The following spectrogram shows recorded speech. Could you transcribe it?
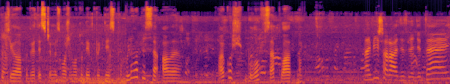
хотіла подивитися, чи ми зможемо туди пройтись прогулятися, але також було все платно. Найбільша радість для дітей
